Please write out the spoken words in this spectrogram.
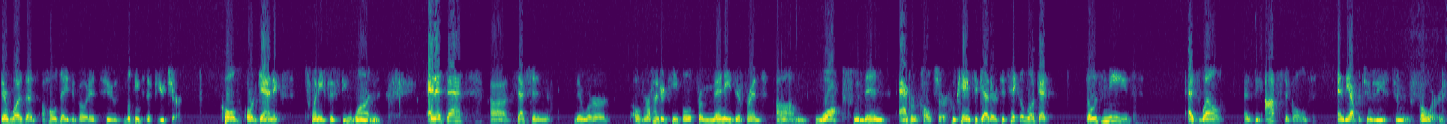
there was a, a, whole day devoted to looking to the future called Organics 2051. And at that uh, session, there were over 100 people from many different um, walks within agriculture who came together to take a look at those needs as well as the obstacles and the opportunities to move forward.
